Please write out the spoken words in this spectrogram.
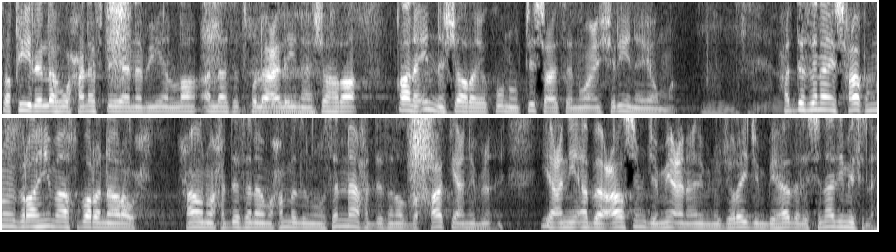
فقيل له حلفت يا نبي الله الا تدخل علينا شهرا؟ قال إن الشهر يكون تسعة وعشرين يوما. حدثنا إسحاق بن إبراهيم أخبرنا روح. حاون وحدثنا محمد بن المثنى حدثنا الضحاك يعني ابن يعني أبا عاصم جميعا عن ابن جريج بهذا الإسناد مثله.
